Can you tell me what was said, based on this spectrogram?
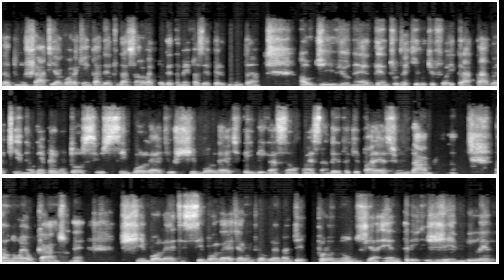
tanto no chat e agora quem está dentro da sala vai poder também fazer pergunta audível, né, dentro daquilo que foi tratado aqui. Né? Alguém perguntou se o cibolete, o chibolete tem ligação com essa letra que parece um W. Não, não é o caso, né? Chibolete, cibolete era um problema de pronúncia entre gile,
